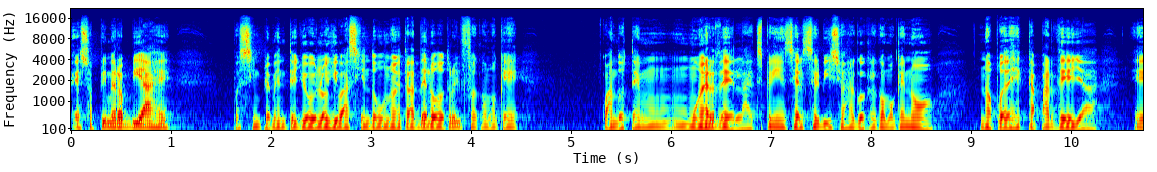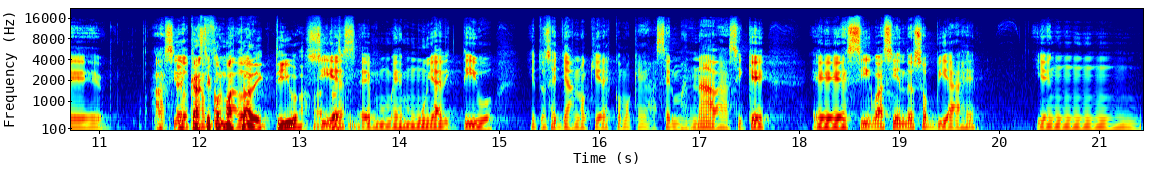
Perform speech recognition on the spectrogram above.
Esos primeros viajes, pues simplemente yo los iba haciendo uno detrás del otro y fue como que cuando te muerde la experiencia del servicio es algo que como que no, no puedes escapar de ella. eh, ha sido es casi como hasta adictiva. Sí, hasta- es, es, es muy adictivo. Y entonces ya no quieres como que hacer más nada. Así que eh, sigo haciendo esos viajes. Y en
